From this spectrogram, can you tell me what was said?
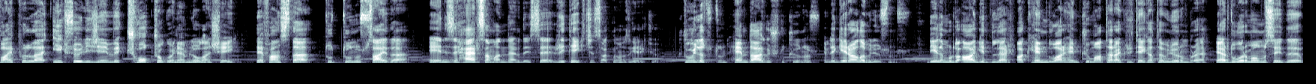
Viper'la ilk söyleyeceğim ve çok çok önemli olan şey defansta tuttuğunuz sayda E'nizi her zaman neredeyse retake için saklamanız gerekiyor. Q ile tutun. Hem daha güçlü Q'nuz hem de geri alabiliyorsunuz. Diyelim burada A girdiler. Bak hem duvar hem Q'mu atarak retake atabiliyorum buraya. Eğer duvarım olmasaydı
